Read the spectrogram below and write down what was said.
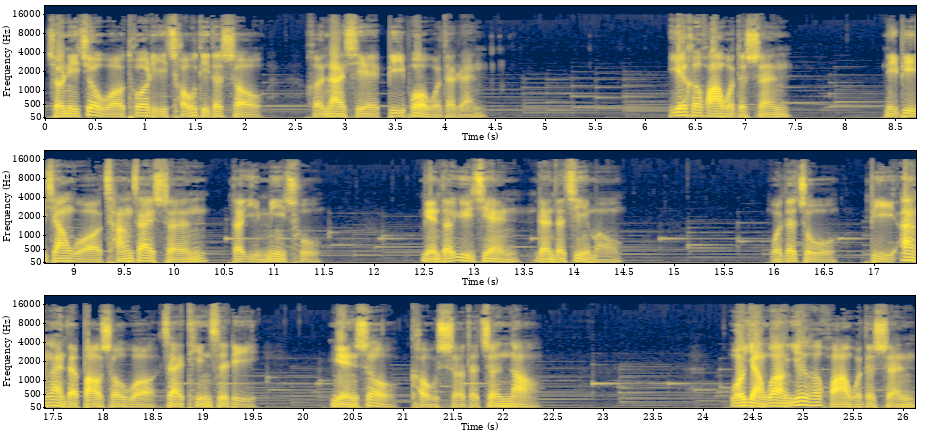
求你救我脱离仇敌的手和那些逼迫我的人。耶和华我的神。你必将我藏在神的隐秘处，免得遇见人的计谋。我的主必暗暗地保守我在亭子里，免受口舌的争闹。我仰望耶和华我的神，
